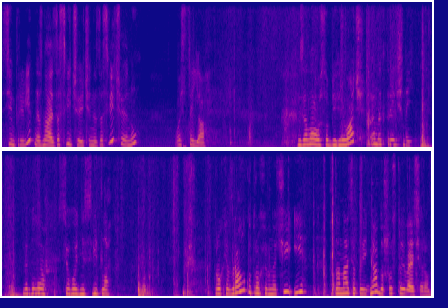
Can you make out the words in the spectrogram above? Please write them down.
Всім привіт! Не знаю, засвічує чи не засвічує, ну ось це я. Взяла ось обігрівач електричний. Не було сьогодні світла трохи зранку, трохи вночі і з 12 дня до 6 вечора.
